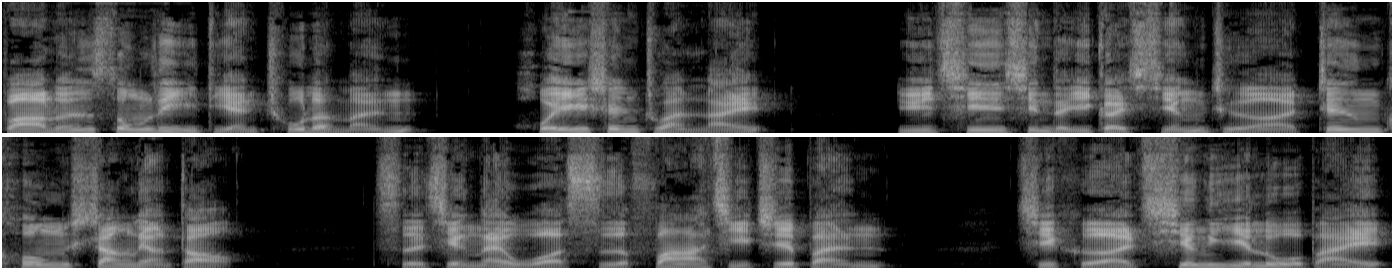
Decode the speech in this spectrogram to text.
法轮送立典出了门，回身转来。与亲信的一个行者真空商量道：“此竟乃我寺发迹之本，岂可轻易露白，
